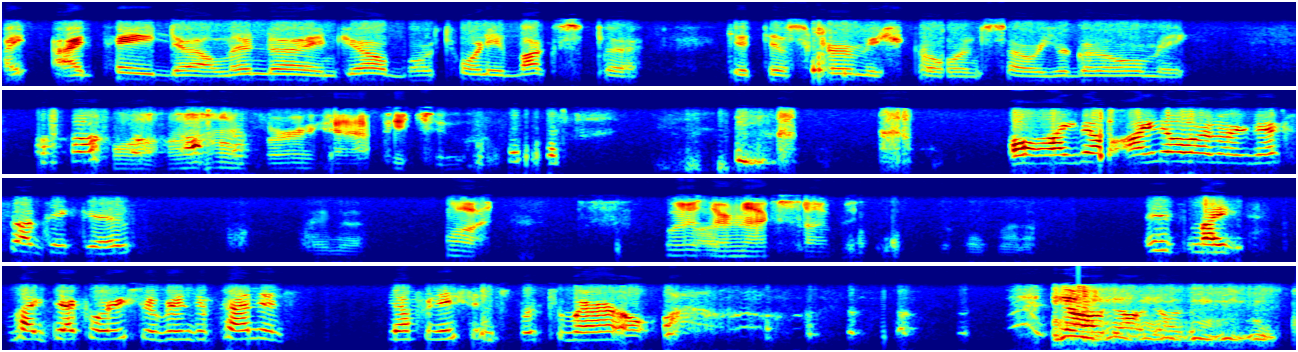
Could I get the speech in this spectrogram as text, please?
I I paid uh, Linda and Joe both twenty bucks to get this skirmish going, so you're going to owe me. Well, I'm very happy to. oh, I know. I know what our next subject is. What? What is our next subject? It's my my Declaration of Independence definitions for tomorrow. no, no, no, no.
